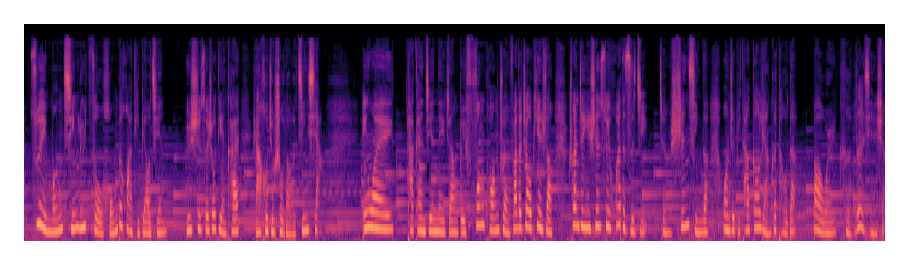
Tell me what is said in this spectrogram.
“最萌情侣走红”的话题标签，于是随手点开，然后就受到了惊吓，因为。他看见那张被疯狂转发的照片上，穿着一身碎花的自己，正深情地望着比他高两个头的鲍尔可乐先生。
